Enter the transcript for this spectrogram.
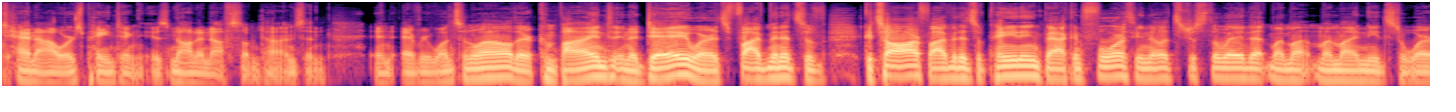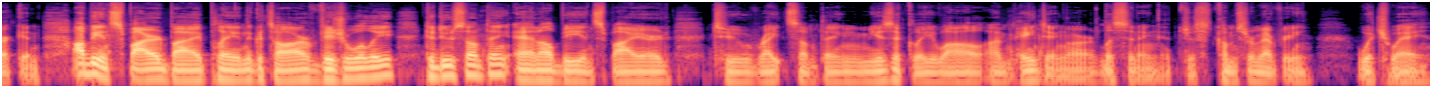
ten hours painting is not enough sometimes. And and every once in a while, they're combined in a day where it's five minutes of guitar, five minutes of painting, back and forth. You know, it's just the way that my my mind needs to work. And I'll be inspired by playing the guitar visually to do something, and I'll be inspired to write something musically while I'm painting or listening. It just comes from every which way.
